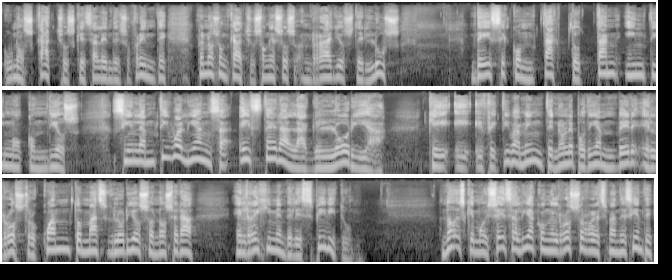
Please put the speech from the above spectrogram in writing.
unos cachos que salen de su frente, pero no son cachos, son esos rayos de luz de ese contacto tan íntimo con Dios. Si en la antigua alianza esta era la gloria, que eh, efectivamente no le podían ver el rostro, cuánto más glorioso no será el régimen del Espíritu. No, es que Moisés salía con el rostro resplandeciente.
